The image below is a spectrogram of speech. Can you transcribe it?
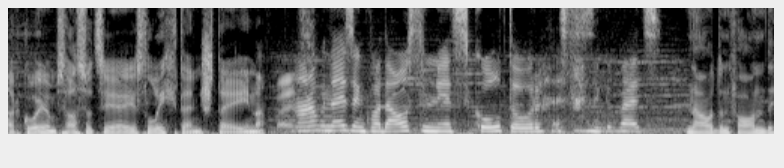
Ar ko jums asociējas Lihtensteina? Nu, nezinu, kāda austrumnieces kultūra. Es nezinu, kāpēc naudu un fondi.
